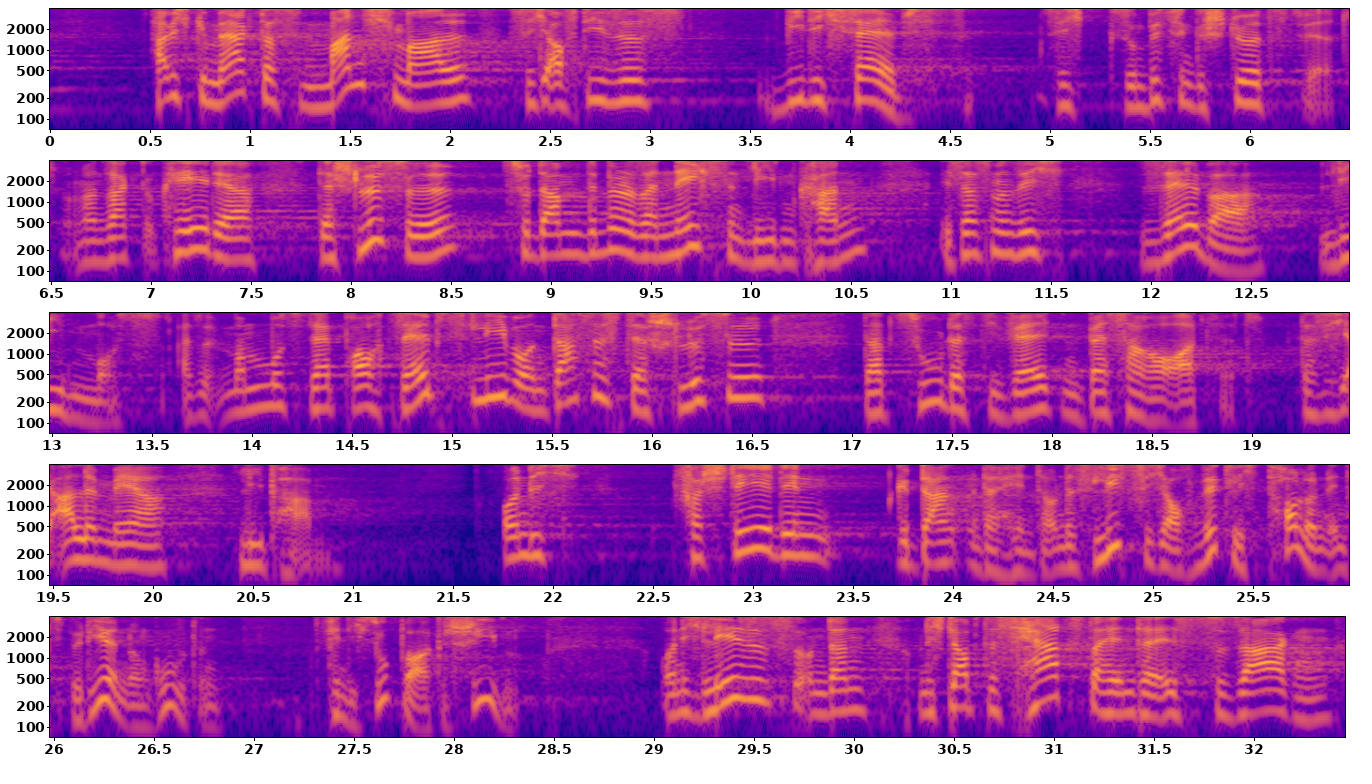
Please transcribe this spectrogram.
habe ich gemerkt, dass manchmal sich auf dieses wie dich selbst sich so ein bisschen gestürzt wird. Und man sagt, okay, der, der Schlüssel, zu damit man seinen Nächsten lieben kann, ist, dass man sich selber lieben muss. Also man muss, braucht Selbstliebe und das ist der Schlüssel dazu, dass die Welt ein besserer Ort wird, dass sich alle mehr lieb haben. Und ich verstehe den Gedanken dahinter und es liest sich auch wirklich toll und inspirierend und gut und finde ich super geschrieben. Und ich lese es und dann, und ich glaube, das Herz dahinter ist zu sagen,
